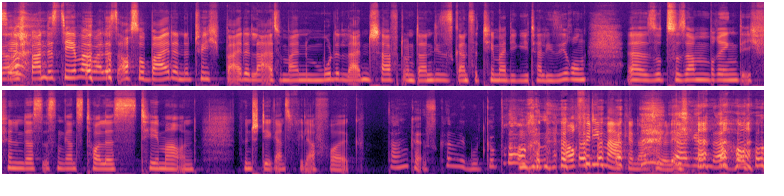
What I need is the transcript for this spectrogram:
Andrea. sehr spannendes Thema, weil es auch so beide, natürlich beide, also meine Modeleidenschaft und dann dieses ganze Thema Digitalisierung äh, so zusammenbringt. Ich finde, das ist ein ganz tolles Thema und wünsche dir ganz viel Erfolg. Danke, das können wir gut gebrauchen. Auch für die Marke natürlich. ja, genau.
